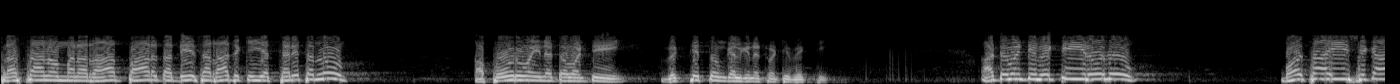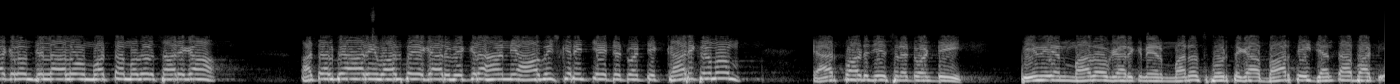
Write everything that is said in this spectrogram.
ప్రస్థానం మన రా భారతదేశ రాజకీయ చరిత్రలో అపూర్వమైనటువంటి వ్యక్తిత్వం కలిగినటువంటి వ్యక్తి. అటువంటి వ్యక్తి ఈరోజు బహుశా ఈ శ్రీకాకుళం జిల్లాలో మొట్టమొదటిసారిగా అటల్ బిహారీ వాజ్పేయి గారి విగ్రహాన్ని ఆవిష్కరించేటటువంటి కార్యక్రమం ఏర్పాటు చేసినటువంటి పివిఎన్ మాధవ్ గారికి నేను మనస్ఫూర్తిగా భారతీయ జనతా పార్టీ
